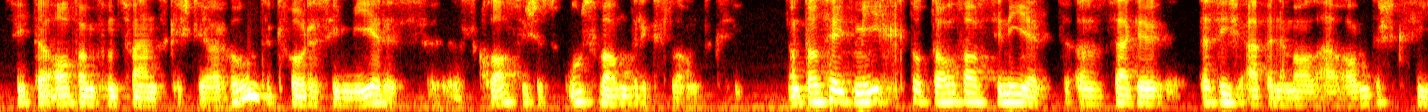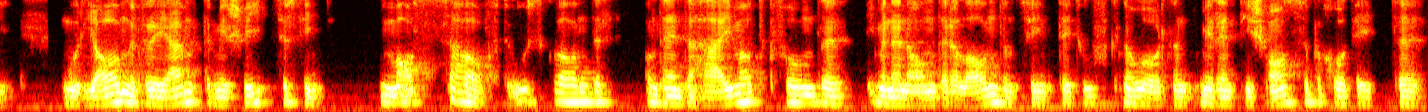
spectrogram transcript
seit Anfang des 20. Jahrhunderts. Vorher sind wir ein, ein klassisches Auswanderungsland gewesen. Und das hat mich total fasziniert. Also sagen, es ist eben einmal auch anders gewesen. Murianer, Freiämter, wir Schweizer sind massenhaft ausgewandert und haben eine Heimat gefunden in einem anderen Land und sind dort aufgenommen worden. Und wir haben die Chance bekommen, dort äh,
